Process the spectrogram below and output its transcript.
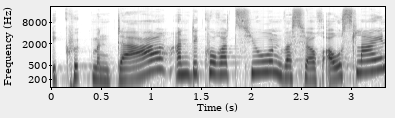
Equipment da an Dekoration, was wir auch ausleihen.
